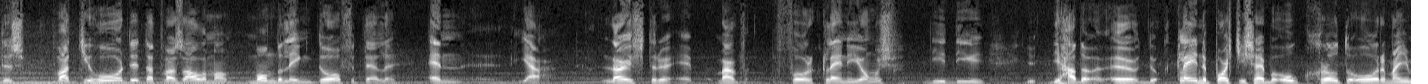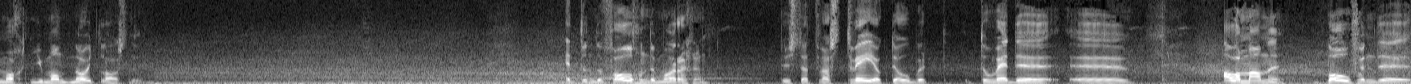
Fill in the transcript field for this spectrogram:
Dus wat je hoorde, dat was allemaal mondeling doorvertellen. En eh, ja, luisteren. Eh, maar voor kleine jongens, die, die die hadden, uh, de kleine potjes hebben ook grote oren, maar je mocht je mond nooit los doen. En toen de volgende morgen, dus dat was 2 oktober... toen werden uh, alle mannen boven de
